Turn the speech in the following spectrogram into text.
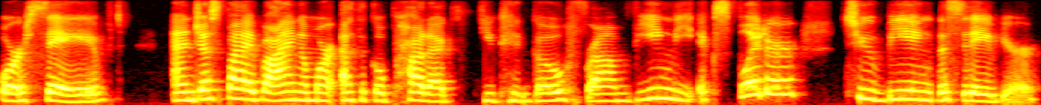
or saved. And just by buying a more ethical product, you can go from being the exploiter to being the savior.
